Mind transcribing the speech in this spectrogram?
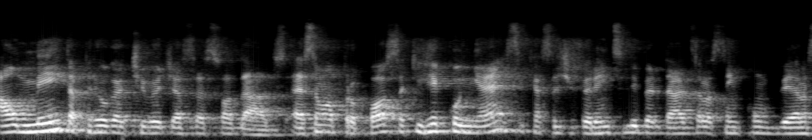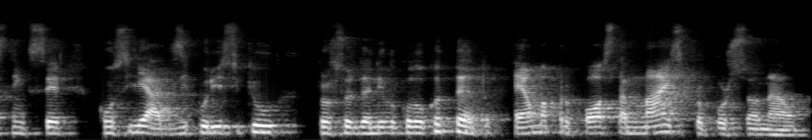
aumenta a prerrogativa de acesso a dados. Essa é uma proposta que reconhece que essas diferentes liberdades elas têm que conviver, elas têm que ser conciliadas. E por isso que o professor Danilo colocou tanto. É uma proposta mais proporcional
